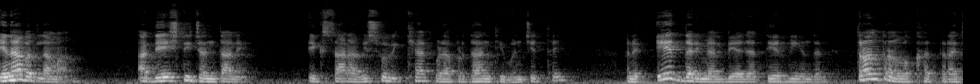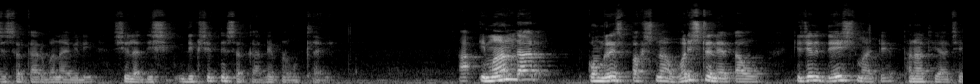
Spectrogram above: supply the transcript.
એના બદલામાં આ દેશની જનતાને એક સારા વિશ્વવિખ્યાત વડાપ્રધાનથી વંચિત થઈ અને એ જ દરમિયાન બે હજાર તેરની અંદર ત્રણ ત્રણ વખત રાજ્ય સરકાર બનાવેલી, શીલા દીક્ષ- દીક્ષિતની સરકારને પણ ઉથલાવી. આ ઈમાનદાર કોંગ્રેસ પક્ષના વરિષ્ઠ નેતાઓ કે જેને દેશ માટે ફના થયા છે,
